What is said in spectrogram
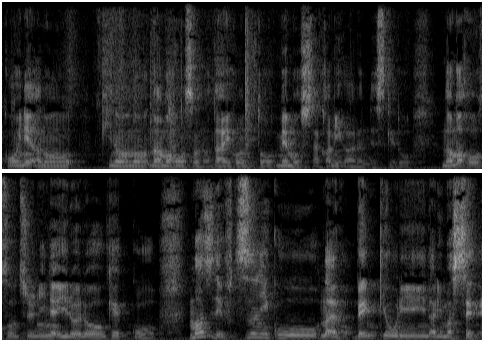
こういうね、あの、昨日の生放送の台本とメモした紙があるんですけど、生放送中にね、いろいろ結構、マジで普通にこう、なんやろ、勉強になりましてね。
